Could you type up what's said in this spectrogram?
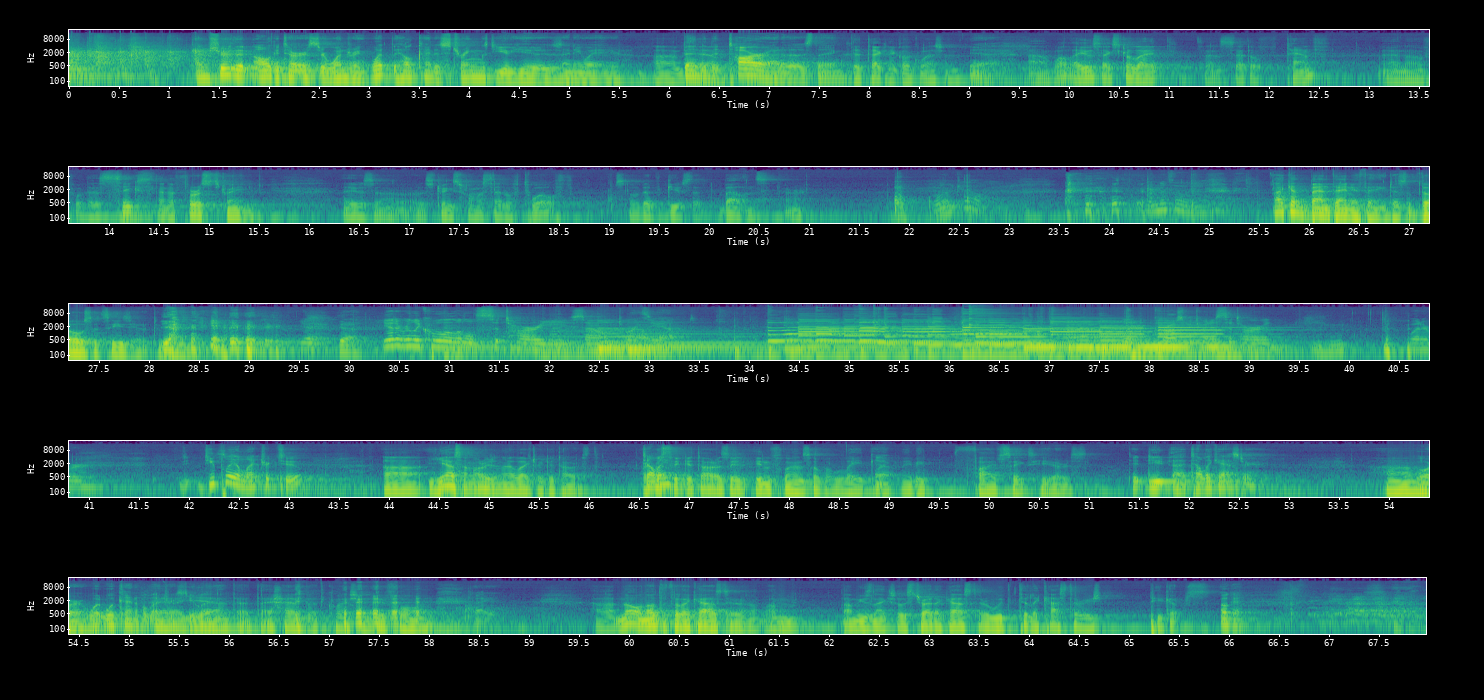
I'm sure that all guitarists are wondering what the hell kind of strings do you use anyway? You're Um, bending yeah, the tar out of those things. The technical question. Yeah. Uh, well, I use extra light, it's a set of tenth, and uh, for the sixth and a first string, I use uh, strings from a set of twelve. So that gives that balance there. Holy cow. Wouldn't have thought of that. I can bend anything, just those it's easier to Yeah. bend. Yeah. Yeah. You had a really cool little sitar sound towards Oh, the yeah. end. Little cross between a sitar and whatever. Do you play electric too? Uh, yes, I'm originally an electric guitarist. Tele? Acoustic guitar is the influence of a late, Yeah. like maybe five, six years. Do, do you, uh, Telecaster? Um, Or what, what kind of electrics yeah, do you yeah, like? that I had that question before. Right. Uh, no, not the Telecaster. I'm, I'm using actually Stratocaster with Telecasterish pickups. Okay.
